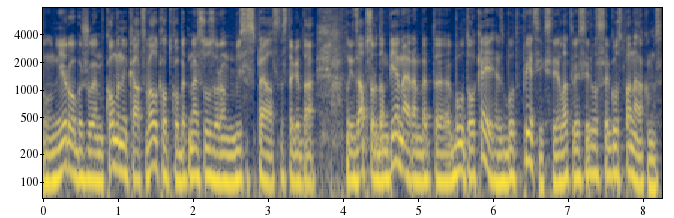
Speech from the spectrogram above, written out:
un ierobežojumi, komunikācija, vēl kaut ko, bet mēs uzvaram visas spēles. Tas tagad tā līdz absurdam piemēram, bet būtu ok, es būtu priecīgs ja Latvijas izlase gūst panākumus.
